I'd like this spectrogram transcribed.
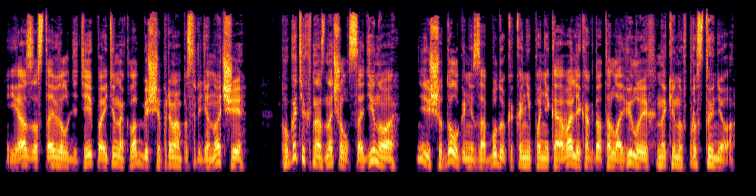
Я заставил детей пойти на кладбище прямо посреди ночи. Пугать их назначил Садину, и ещё долго не забуду, как они паниковали, когда то ловила их, накинув простыню.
